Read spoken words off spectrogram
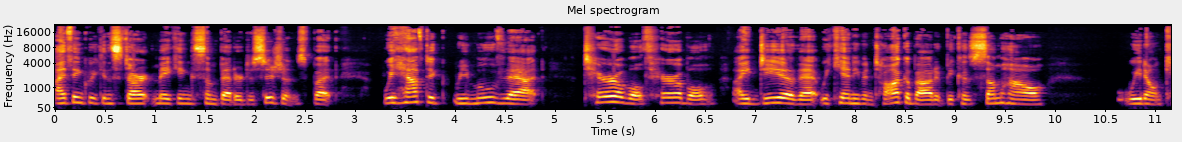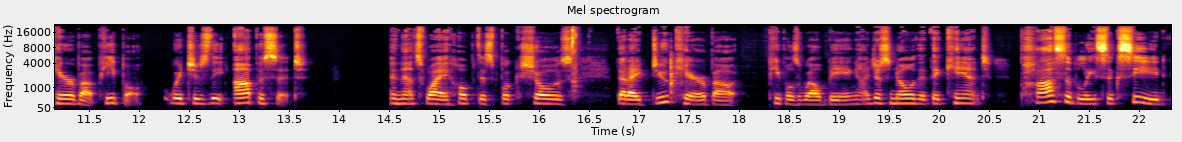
I think we can start making some better decisions. But we have to remove that terrible, terrible idea that we can't even talk about it because somehow we don't care about people, which is the opposite. And that's why I hope this book shows that I do care about people's well being. I just know that they can't possibly succeed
